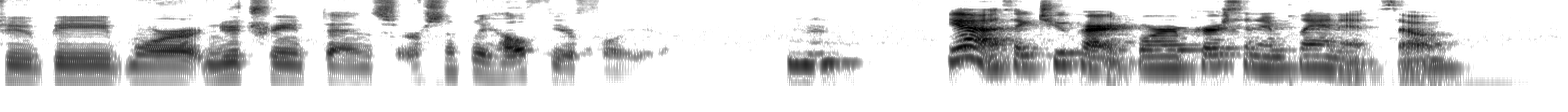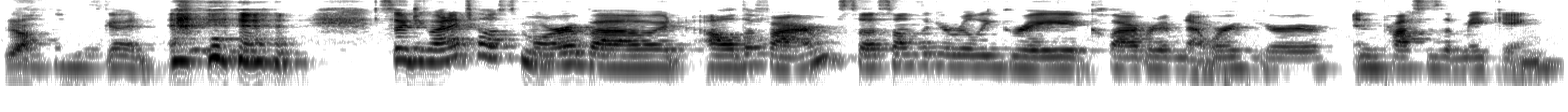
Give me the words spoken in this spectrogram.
to be more nutrient dense or simply healthier for you. Mm-hmm. Yeah, it's like two part for a person and planet. So yeah, all things good. so do you want to tell us more about all the farms? So that sounds like a really great collaborative network you're in process of making.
